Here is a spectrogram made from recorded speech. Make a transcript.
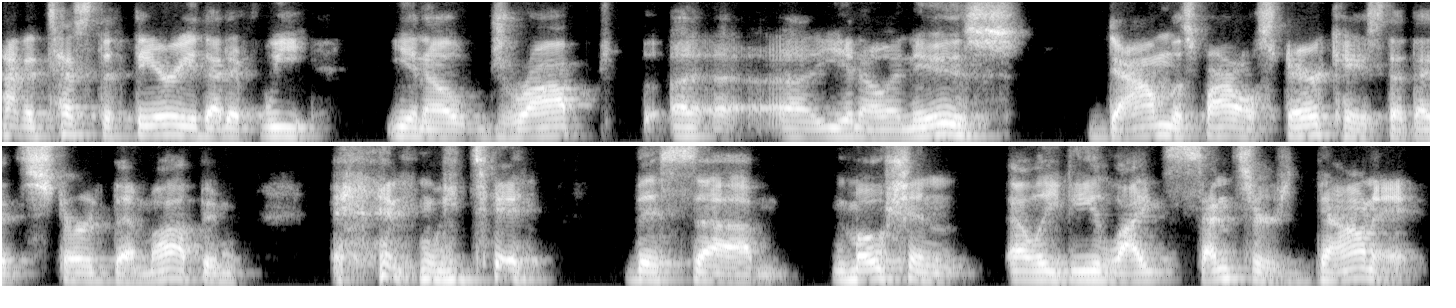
kind of test the theory that if we you know dropped a, a, you know a noose down the spiral staircase that that stirred them up. And and we did this um, motion led light sensors down it.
